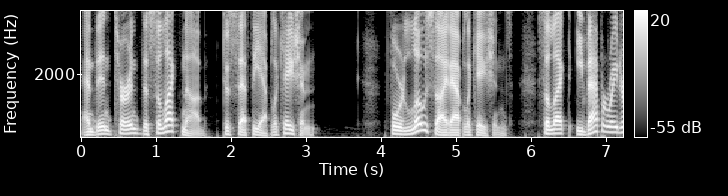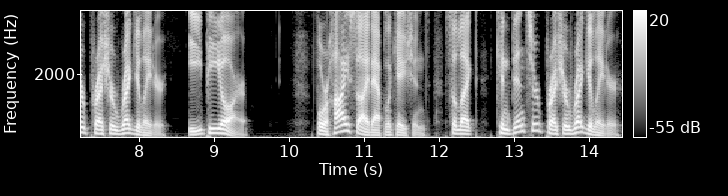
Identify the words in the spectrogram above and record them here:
and then turn the select knob to set the application. For low side applications, select Evaporator Pressure Regulator, EPR. For high side applications, select Condenser Pressure Regulator,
